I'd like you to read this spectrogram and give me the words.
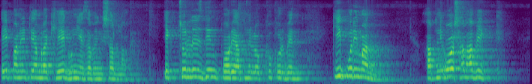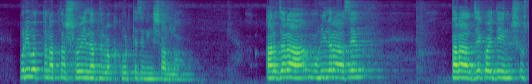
এই পানিটি আমরা খেয়ে ঘুমিয়ে যাব ইনশাল্লাহ একচল্লিশ দিন পরে আপনি লক্ষ্য করবেন কি পরিমাণ আপনি অস্বাভাবিক পরিবর্তন আপনার শরীরে আপনি লক্ষ্য করতেছেন ইনশাল্লাহ আর যারা মহিলারা আছেন, তারা যে কয়দিন সুস্থ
